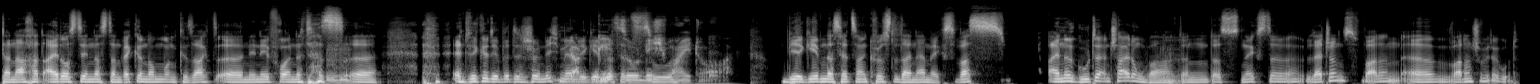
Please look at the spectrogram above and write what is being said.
Danach hat Eidos denen das dann weggenommen und gesagt, äh, nee, nee, Freunde, das mhm. äh, entwickelt ihr bitte schön nicht mehr. Das wir geben das jetzt so nicht zu, weiter. Wir geben das jetzt an Crystal Dynamics, was eine gute Entscheidung war. Mhm. Denn das nächste Legends war dann, äh, war dann schon wieder gut.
